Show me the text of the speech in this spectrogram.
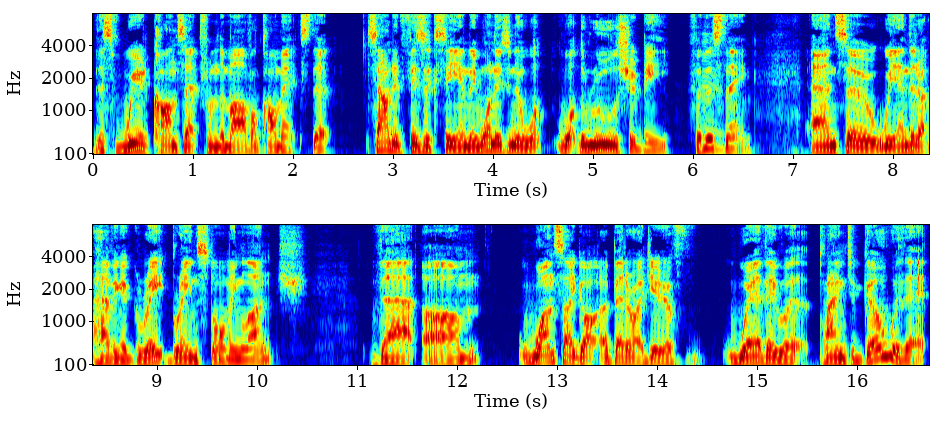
this weird concept from the Marvel comics that sounded physicsy and they wanted to know what, what the rules should be for this mm. thing. And so we ended up having a great brainstorming lunch that um, once I got a better idea of where they were planning to go with it,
